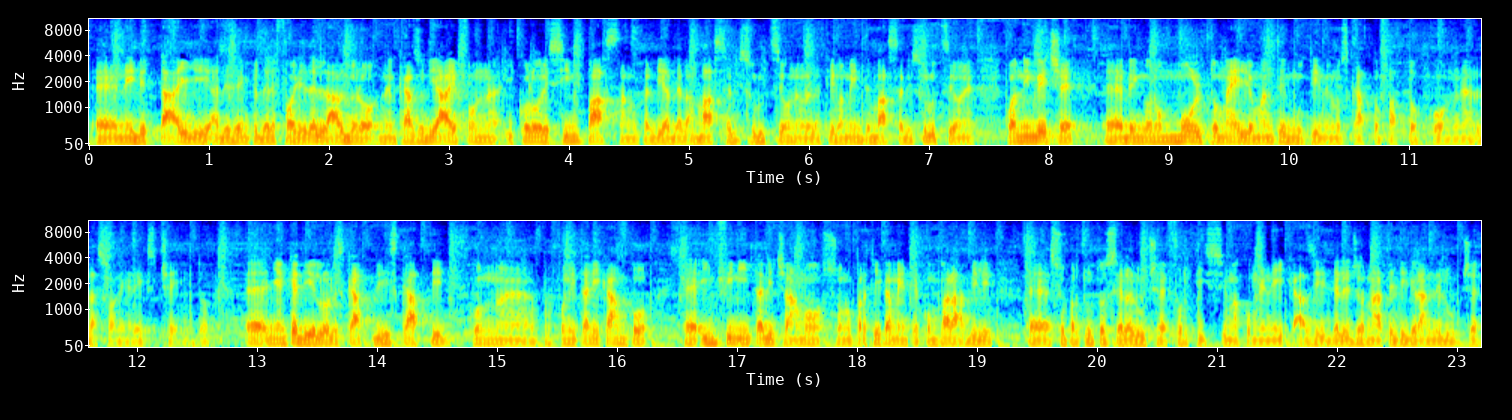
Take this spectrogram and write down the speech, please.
eh, nei dettagli, ad esempio delle foglie dell'albero, nel caso di iPhone i colori si impastano per via della bassa risoluzione o relativamente bassa risoluzione, quando invece eh, vengono molto meglio mantenuti nello scatto fatto con la Sony RX100. Eh, neanche a dirlo, scatti, gli scatti con eh, profondità di campo eh, infinita, diciamo, sono praticamente comparabili, eh, soprattutto se la luce è fortissima, come nei casi delle giornate di grande luce.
